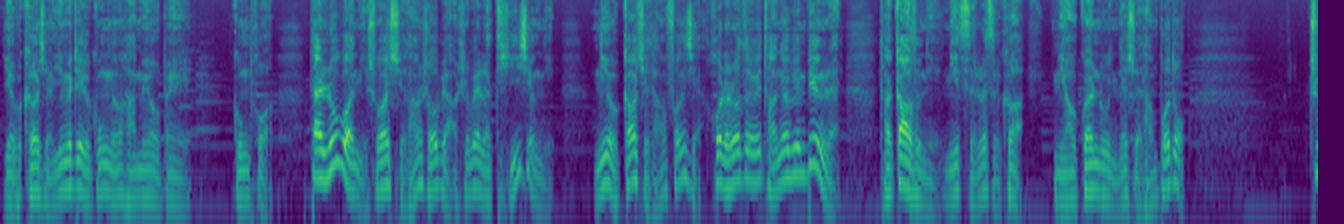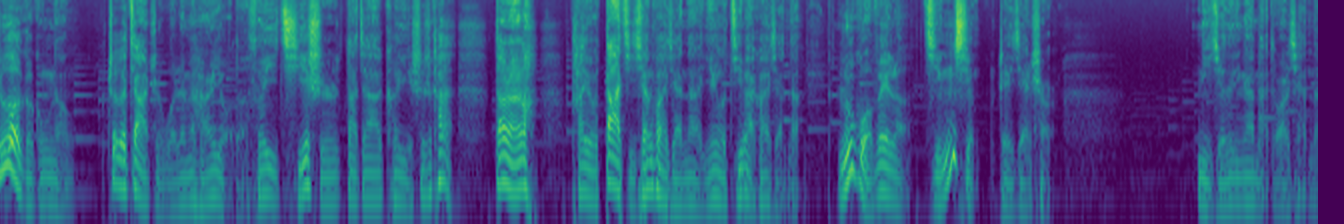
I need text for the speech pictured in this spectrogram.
也不科学，因为这个功能还没有被攻破。但如果你说血糖手表是为了提醒你，你有高血糖风险，或者说作为糖尿病病人，他告诉你你此时此刻。你要关注你的血糖波动，这个功能，这个价值，我认为还是有的。所以其实大家可以试试看。当然了，它有大几千块钱的，也有几百块钱的。如果为了警醒这件事儿，你觉得应该买多少钱的，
